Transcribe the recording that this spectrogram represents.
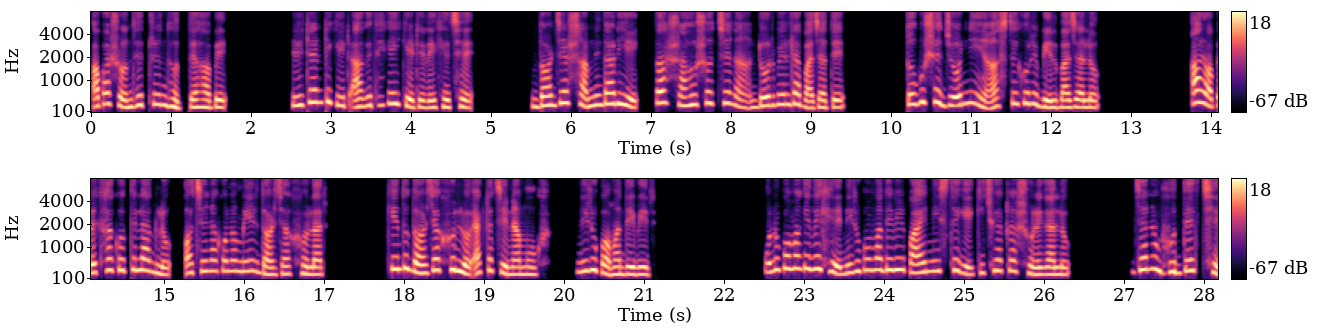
আবার সন্ধ্যের ট্রেন ধরতে হবে। রিটার্ন টিকিট আগে থেকেই কেটে রেখেছে। দরজার সামনে দাঁড়িয়ে তার সাহস হচ্ছে না ডোরবেলটা বাজাতে। তবু সে জোর নিয়ে আস্তে করে বেল বাজালো। আর অপেক্ষা করতে লাগল অচেনা কোনো মেয়ের দরজা খোলার। কিন্তু দরজা খুলল একটা চেনা মুখ নিরুপমা দেবীর। অনুপমাকে দেখে নিরুপমা দেবীর পায়ের নিচ থেকে কিছু একটা সরে গেল। যেন ভূত দেখছে।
